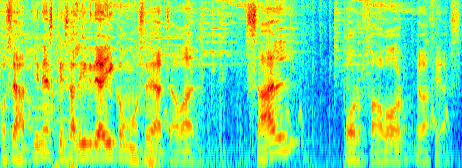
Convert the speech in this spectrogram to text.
O sea, tienes que salir de ahí como sea, chaval. Sal, por favor. Gracias.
